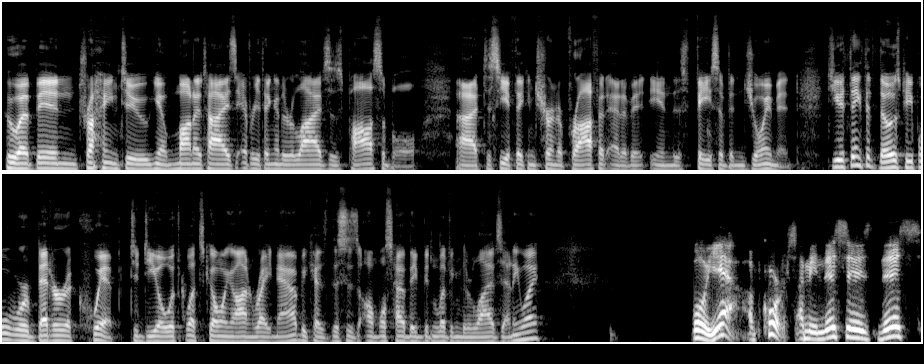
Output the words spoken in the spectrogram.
who have been trying to you know monetize everything in their lives as possible uh, to see if they can churn a profit out of it in this face of enjoyment? Do you think that those people were better equipped to deal with what's going on right now because this is almost how they've been living their lives anyway? Well, yeah, of course. I mean, this is this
